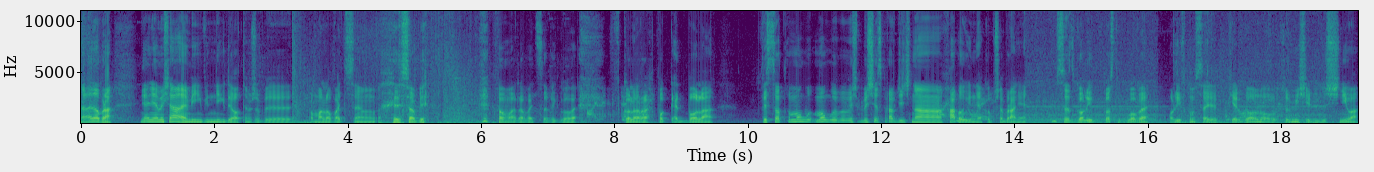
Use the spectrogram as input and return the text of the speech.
No ale dobra, ja nie myślałem pingwin nigdy o tym, żeby pomalować się, sobie pomalować sobie głowę w kolorach Pokeballa. Wiesz co, to mogły, mogłyby by- się sprawdzić na Halloween jako przebranie. Bym sobie zgolił po prostu głowę, oliwką sobie pierdolną, żeby mi się lśniła,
